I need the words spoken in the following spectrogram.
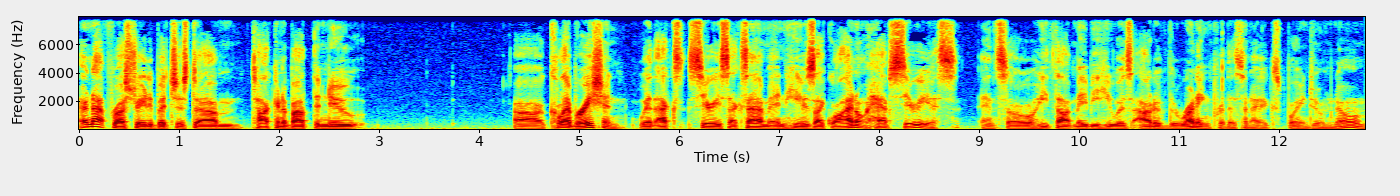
or not frustrated, but just um, talking about the new uh, collaboration with X Sirius XM, and he was like, "Well, I don't have Sirius," and so he thought maybe he was out of the running for this. And I explained to him, "No,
